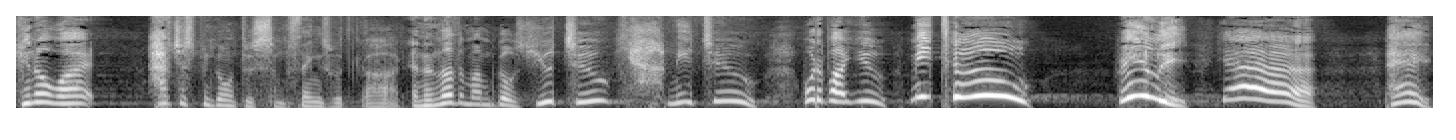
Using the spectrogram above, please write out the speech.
you know what? I've just been going through some things with God. And another mom goes, You too? Yeah, me too. What about you? Me too. Really? Yeah. Hey,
